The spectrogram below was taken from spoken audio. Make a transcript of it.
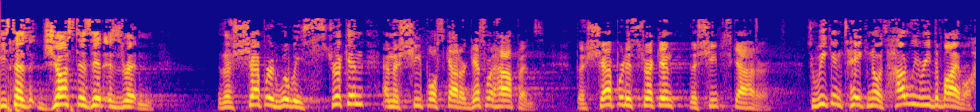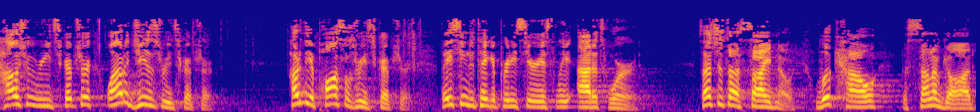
He says, just as it is written, the shepherd will be stricken and the sheep will scatter. Guess what happens? The shepherd is stricken, the sheep scatter. So we can take notes. How do we read the Bible? How should we read scripture? Well, how did Jesus read scripture? How did the apostles read scripture? They seem to take it pretty seriously at its word. So that's just a side note. Look how the Son of God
